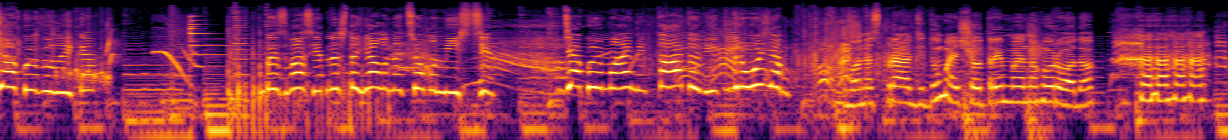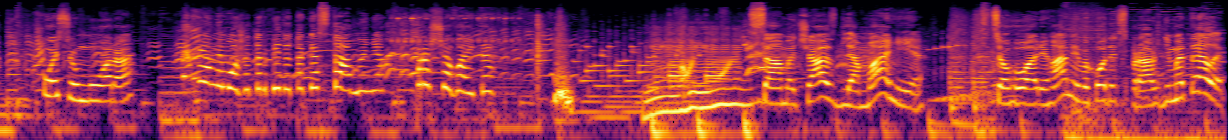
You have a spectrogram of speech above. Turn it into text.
Дякую, велике. Без вас я б не стояла на цьому місці. Дякую мамі, татові, друзям. Вона справді думає, що отримує нагороду. Ось умора. Я не можу терпіти таке ставлення. Прощавайте. Саме час для магії. З цього орігамі виходить справжній метелик.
